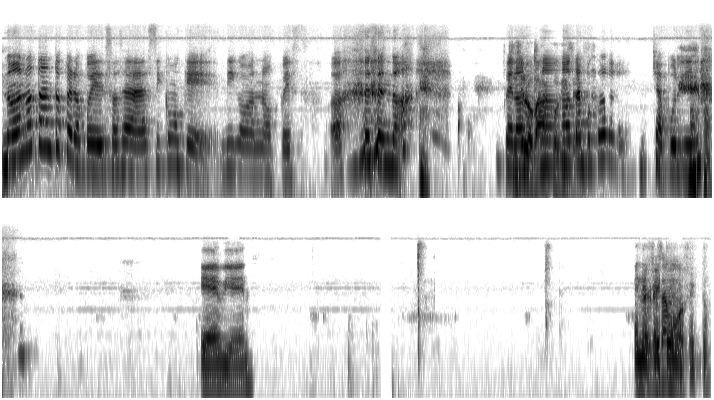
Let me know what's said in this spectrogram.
No, no tanto, pero pues, o sea, así como que digo, no, pues, no. Pero no, no, tampoco chapulín. Bien, bien. En efecto, en efecto.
